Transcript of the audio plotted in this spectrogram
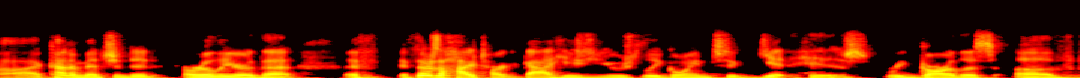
Uh, I kind of mentioned it earlier that if if there's a high target guy, he's usually going to get his regardless of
